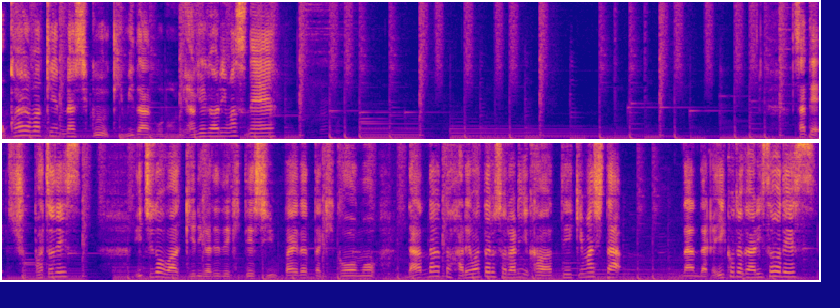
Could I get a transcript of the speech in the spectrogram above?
岡山県らしくきびだんごのお土産がありますね。さて、出発です。一度は霧が出てきて心配だった気候も、だんだんと晴れ渡る空に変わっていきました。なんだかいいことがありそうです。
